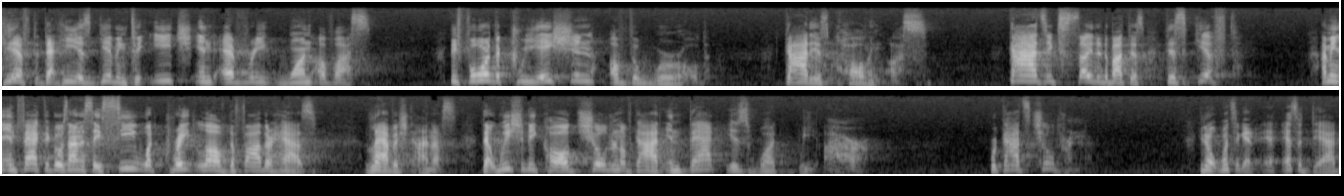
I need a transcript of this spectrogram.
gift that He is giving to each and every one of us. Before the creation of the world, God is calling us. God's excited about this, this gift. I mean, in fact, it goes on to say, See what great love the Father has lavished on us that we should be called children of God, and that is what we are. We're God's children. You know, once again, as a dad,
